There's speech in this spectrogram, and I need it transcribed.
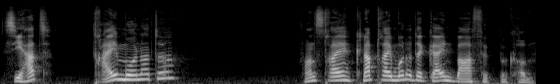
sie hat drei Monate waren es drei, knapp drei Monate kein BAföG bekommen.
